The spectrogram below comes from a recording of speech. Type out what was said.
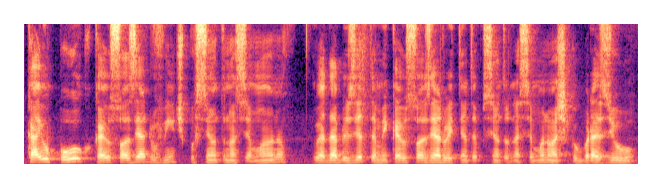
caiu pouco, caiu só 0,20% na semana. O EWZ também caiu só 0,80% na semana. Eu acho que o Brasil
